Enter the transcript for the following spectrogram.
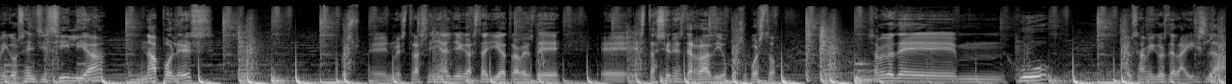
amigos en Sicilia, en Nápoles. Pues eh, nuestra señal llega hasta allí a través de eh, estaciones de radio, por supuesto. Los amigos de mm, Who, los amigos de la isla,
